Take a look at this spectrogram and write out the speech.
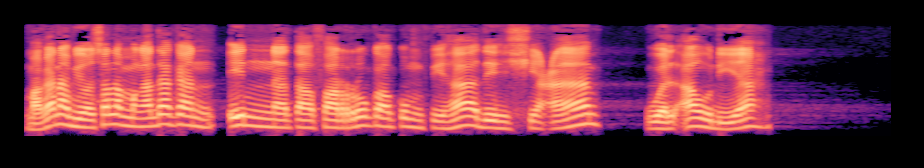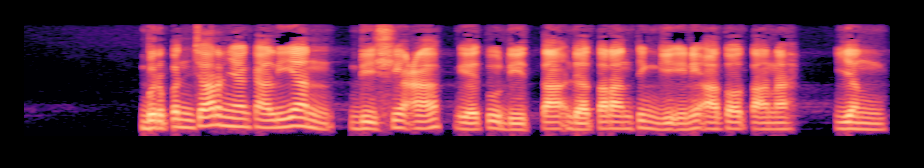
Maka Nabi SAW mengatakan, Inna tafarrukakum fi hadhihi syi'ab wal audiyah berpencarnya kalian di syi'ab, yaitu di dataran tinggi ini atau tanah yang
